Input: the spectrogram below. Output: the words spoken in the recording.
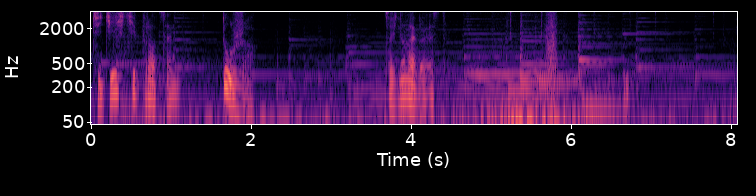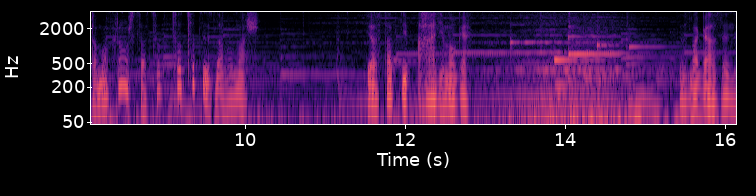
30%. Dużo. Coś nowego jest. Domokrążca, co, co, co ty znowu masz? I ostatni... Aha, nie mogę. To jest magazyn.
